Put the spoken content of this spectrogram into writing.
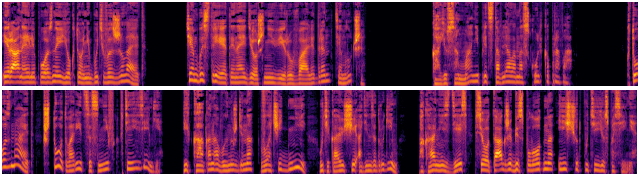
и рано или поздно ее кто-нибудь возжелает. Чем быстрее ты найдешь Невиру Валедрен, тем лучше. Каю сама не представляла, насколько права. Кто знает, что творится с Нив в Тенеземье, и как она вынуждена влачить дни, утекающие один за другим, пока они здесь все так же бесплодно ищут пути ее спасения.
